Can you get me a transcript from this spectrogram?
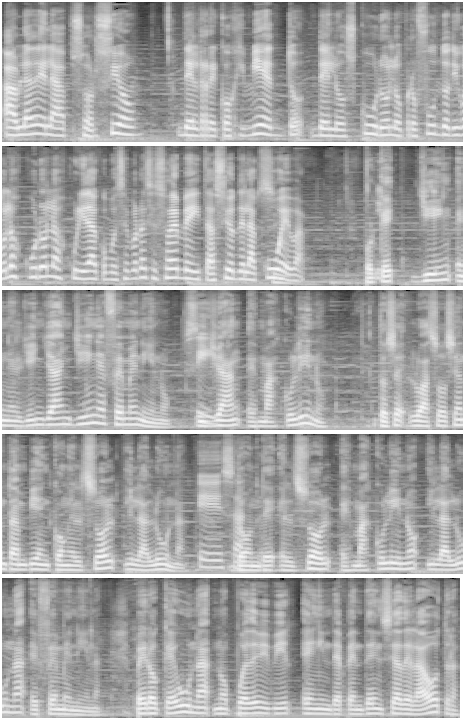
habla de la absorción, del recogimiento, del oscuro, lo profundo. Digo lo oscuro, la oscuridad, como ese proceso de meditación, de la Sí. cueva. Porque yin, en el yin yang, yin es femenino Sí. y yang es masculino. Entonces lo asocian también con el sol y la luna, Exacto. donde el sol es masculino y la luna es femenina, pero que una no puede vivir en independencia de la otra.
